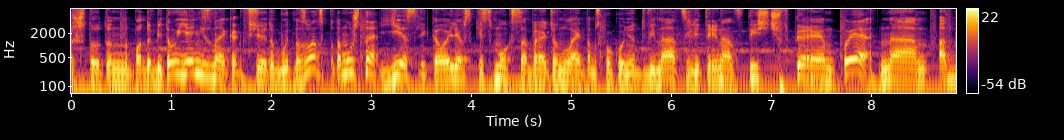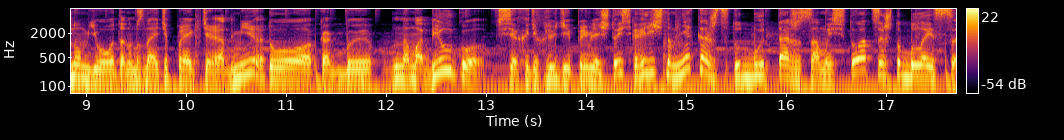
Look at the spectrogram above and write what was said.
что-то наподобие того. Я не знаю, как все это будет называться, потому что если Ковалевский смог собрать онлайн, там сколько у него, 12 или 13 тысяч в CRMP на одном его вот этом, знаете, проекте Радмир, то как бы на мобилку всех этих людей привлечь. То есть, как лично мне кажется, тут будет та же самая ситуация, что была и с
